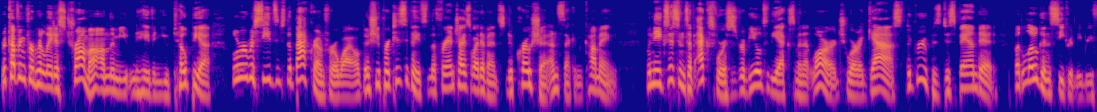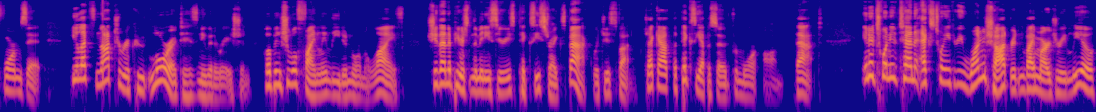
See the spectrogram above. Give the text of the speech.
Recovering from her latest trauma on the mutant haven Utopia, Laura recedes into the background for a while, though she participates in the franchise wide events Necrosha and Second Coming. When the existence of X Force is revealed to the X Men at large, who are aghast, the group is disbanded, but Logan secretly reforms it. He elects not to recruit Laura to his new iteration, hoping she will finally lead a normal life. She then appears in the miniseries Pixie Strikes Back, which is fun. Check out the Pixie episode for more on that. In a 2010 X23 one shot written by Marjorie Liu,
